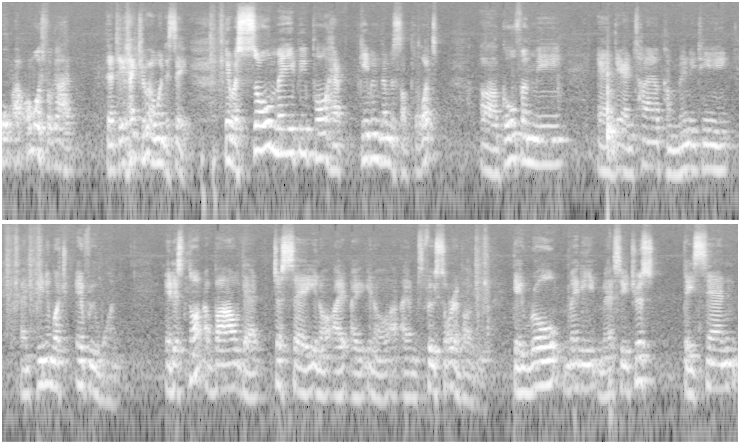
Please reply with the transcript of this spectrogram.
Oh, I almost forgot that they actually I want to say. There were so many people have given them the support, uh, GoFundMe and the entire community and pretty much everyone. It is not about that, just say, you know, I, I, you know, I, I'm very sorry about you. They wrote many messages, they send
